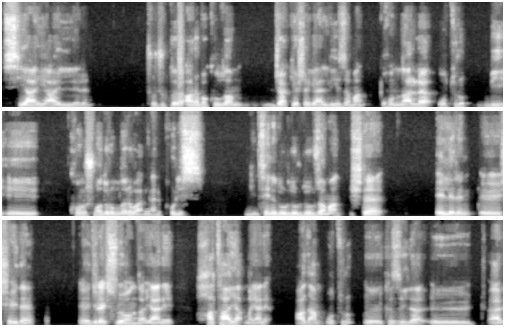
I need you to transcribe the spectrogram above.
siyahi ailelerin çocukları araba kullanacak yaşa geldiği zaman onlarla oturup bir e, konuşma durumları var. Yani polis seni durdurduğu zaman işte ellerin e, şeyde e, direksiyonda. Yani hata yapma. Yani adam oturup e, kızıyla e, er,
